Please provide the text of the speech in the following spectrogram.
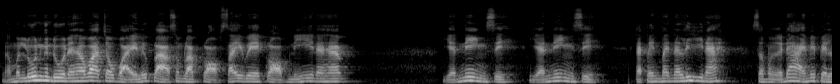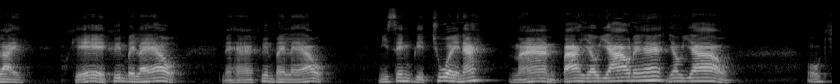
เรามาลุ้นกันดูนะครับว่าจะไหวหรือเปล่าสำหรับกรอบไซเวย์กรอบนี้นะครับ อย่านิ่งสิ อย่านิ่งสิ แต่เป็นไบนารี่นะ เสมอได้ไม่เป็นไร โอเค ขึ้นไปแล้วนะฮะ ขึ้นไปแล้ว มีเส้นกริดช่วยนะ นานไปยาวๆนะฮะ ยาวๆ โอเค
